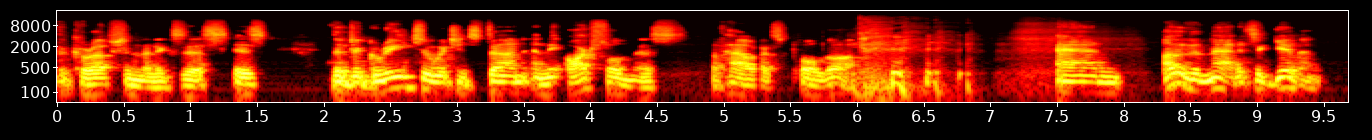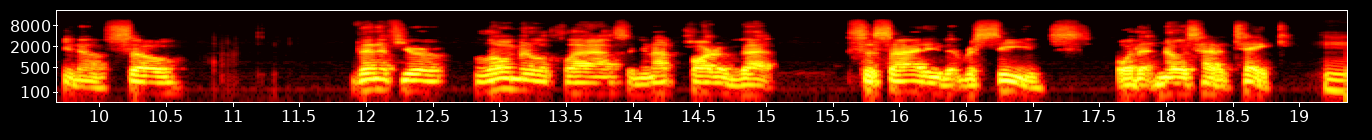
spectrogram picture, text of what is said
the corruption that exists is the degree to which it's done and the artfulness of how it's pulled off. and other than that, it's a given, you know. So then if you're low middle class and you're not part of that society that receives or that knows how to take hmm.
